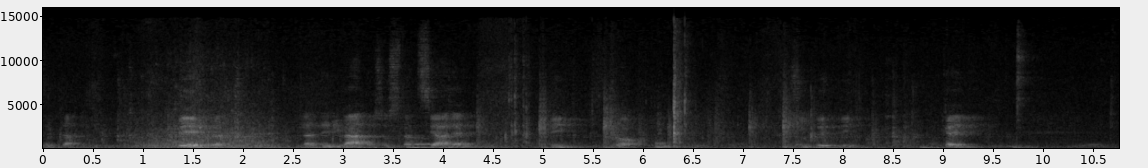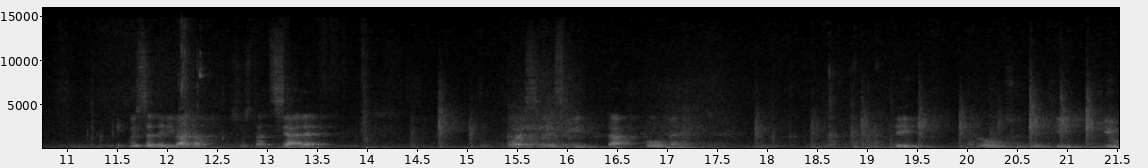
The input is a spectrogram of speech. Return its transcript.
delta z per la derivata sostanziale di rho u su dt. Ok? E questa derivata sostanziale può essere scritta come d rho su dt più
